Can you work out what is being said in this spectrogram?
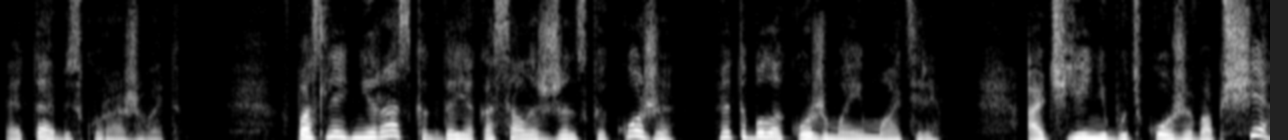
это обескураживает. В последний раз, когда я касалась женской кожи, это была кожа моей матери. А чьей-нибудь кожи вообще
